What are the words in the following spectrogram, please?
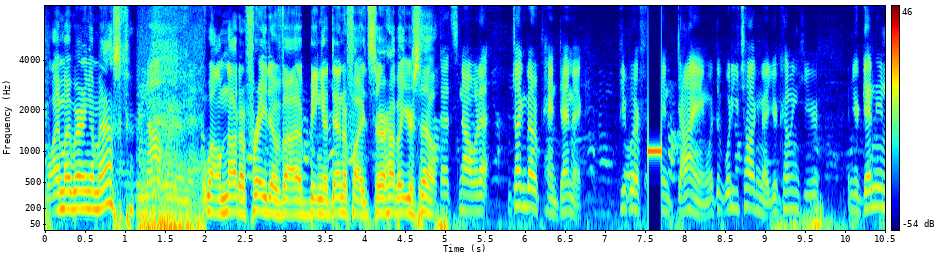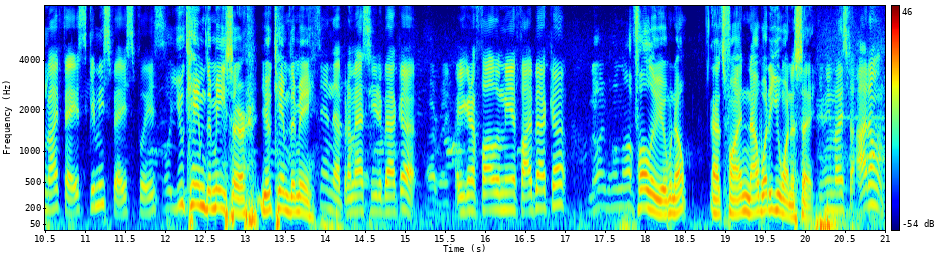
Why am I wearing a mask? You're not wearing a mask. Well, I'm not afraid of uh, being identified, sir. How about yourself? That's not what I, I'm talking about. A pandemic. People are fing dying. What, the, what are you talking about? You're coming here and you're getting in my face. Give me space, please. Well, you came to me, sir. You came to me. I understand that, but I'm asking you to back up. All right. Are you gonna follow me if I back up? No, I will not follow you. No, that's fine. Now, what do you want to say? Give me my space. I don't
